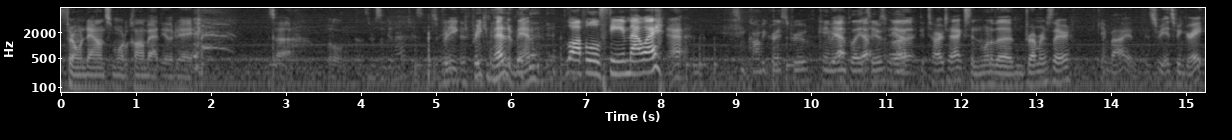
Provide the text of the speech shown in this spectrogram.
throwing down some Mortal Kombat the other day. it's a little. Those were some good matches. It's pretty pretty competitive, man. Blow off a little steam that way. Yeah. Some Combichrist crew came in and played yep, too. Some, Yeah. uh, guitar techs and one of the drummers there came by, and it's it's been great.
